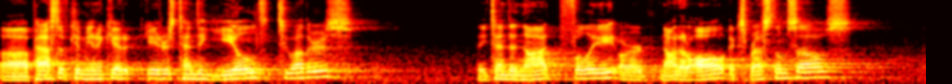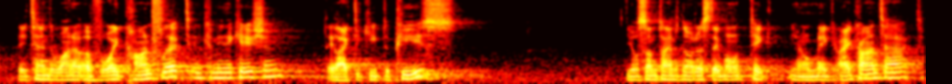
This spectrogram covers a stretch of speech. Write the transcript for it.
Uh, passive communicators tend to yield to others. They tend to not fully or not at all express themselves. They tend to want to avoid conflict in communication. They like to keep the peace. You'll sometimes notice they won't take, you know, make eye contact.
